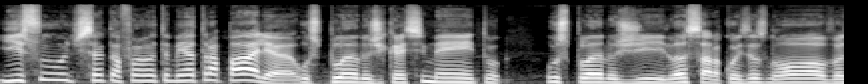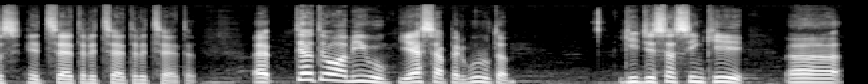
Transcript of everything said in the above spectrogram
E isso, de certa forma, também atrapalha os planos de crescimento, os planos de lançar coisas novas, etc, etc, etc. É, tem até um amigo, e essa é a pergunta, que disse assim que uh,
